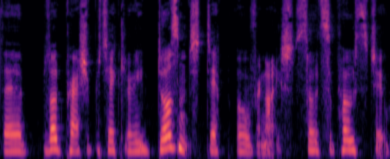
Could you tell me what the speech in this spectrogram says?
the blood pressure particularly doesn't dip overnight. So it's supposed to.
